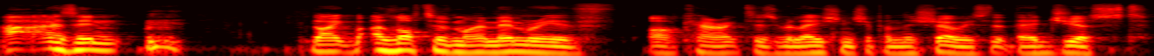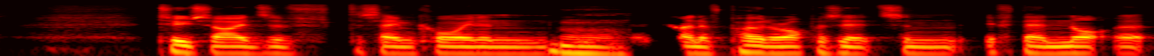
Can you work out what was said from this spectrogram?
As in, like, a lot of my memory of our characters' relationship on the show is that they're just two sides of the same coin and mm. kind of polar opposites. And if they're not at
